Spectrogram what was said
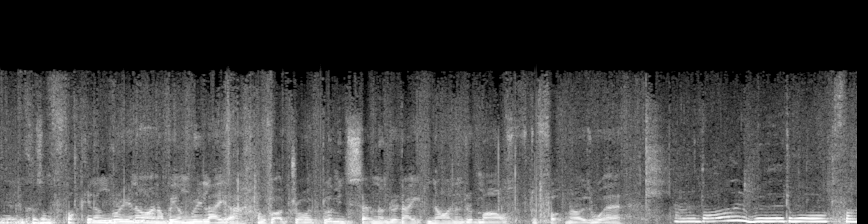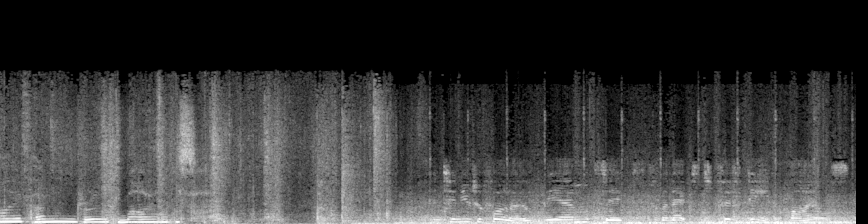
Yeah, Because I'm fucking hungry, you know, and I'll be hungry later. I've got to drive blooming 700, 800, 900 miles to fuck knows where. And I would walk 500 miles. Continue to follow the M6 for the next 15 miles.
